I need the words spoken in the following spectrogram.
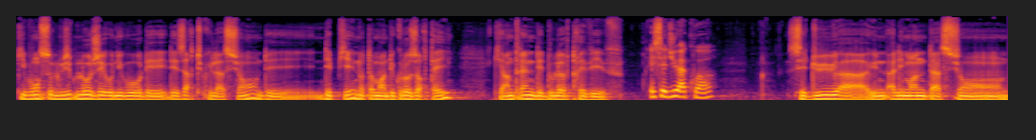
qui vont se loger au niveau des, des articulations, des, des, pieds, notamment du gros orteil, qui entraînent des douleurs très vives. Et c'est dû à quoi? C'est dû à une alimentation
